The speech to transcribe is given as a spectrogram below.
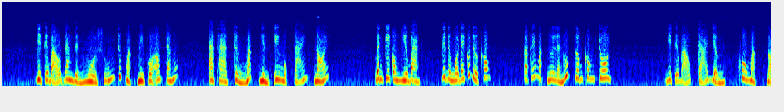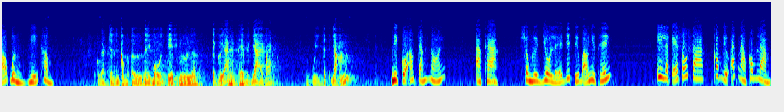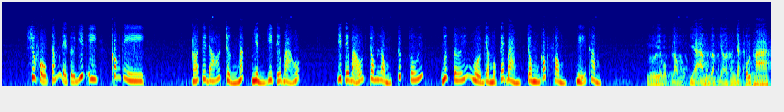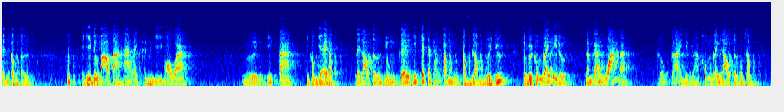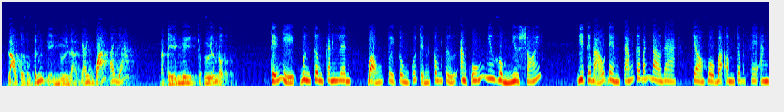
Di Tiểu Bảo đang định ngồi xuống trước mặt ni cô áo trắng. A Kha trừng mắt nhìn y một cái, nói. Bên kia còn nhiều bàn, ngươi đừng ngồi đây có được không? Ta thấy mặt ngươi là nuốt cơm không trôi. Di Tiểu Bảo cả giận, khuôn mặt đỏ bừng, nghĩ thầm. Có cả trịnh công tử này bồi tiếp ngươi, thì ngươi ăn thêm được vài bát. Quỷ chết dẫm. Ni cô áo trắng nói. A Kha, sao người vô lễ với Tiểu Bảo như thế? Y là kẻ xấu xa, không điều ác nào không làm. Sư phụ cấm đệ tử giết Y, không thì... Nói tới đó trừng mắt nhìn Di Tiểu Bảo. Di Tiểu Bảo trong lòng tức tối, bước tới ngồi vào một cái bàn trong góc phòng, nghĩ thầm. Ngươi một lòng một dạ muốn làm vợ thằng giặc phối tha trịnh công tử. thì Di Tiểu Bảo ta há lại khinh dị bỏ qua. Ngươi muốn giết ta, nhưng không dễ đâu. Để lão tử dùng kế giết chết cái thằng chồng trong lòng ngươi trước, cho ngươi không lấy y được. Làm gái quá đã. Rốt lại vẫn là không lấy lão tử không xong. Lão tử không tính chuyện ngươi là gái quá tái giá là tiện nghi cho ngươi lắm rồi. Tiểu nhị bưng cơm canh lên bọn tùy tùng của trịnh công tử ăn uống như hùng như sói. Di tiểu bảo đem tám cái bánh bao ra cho hồ ba âm trong xe ăn.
